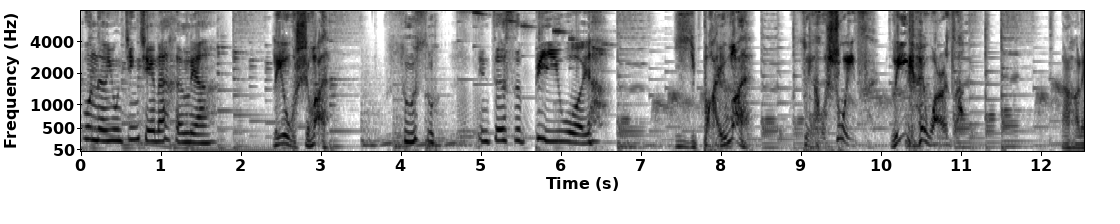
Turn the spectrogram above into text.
不能用金钱来衡量。六十万，叔叔，您这是逼我呀！一百万，最后说一次，离开我儿子。然后呢，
